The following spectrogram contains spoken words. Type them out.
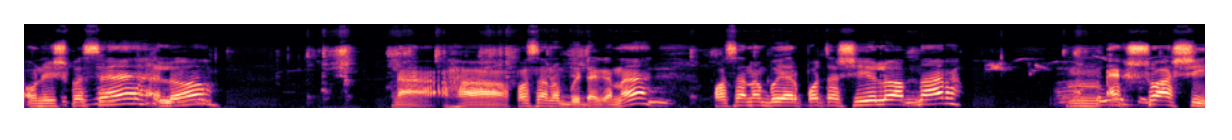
উনিশ পাশে হলো না হ্যাঁ পঁচানব্বই টাকা না? পঁচানব্বই আর পঁচাশি হলো আপনার একশো আশি।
